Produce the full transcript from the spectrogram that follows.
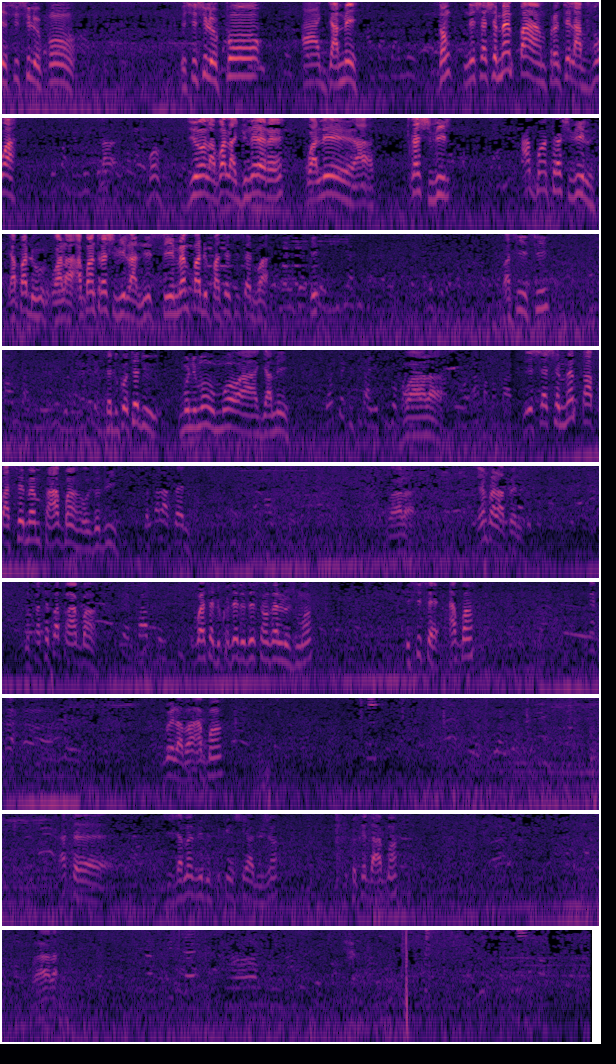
Je suis sur le pont. Je suis sur le pont à Gamé. Donc, ne cherchez même pas à emprunter la voie, la, disons la voie lagunaire, hein, pour aller à Trècheville. Agban Trècheville, il n'y a pas de. Voilà, Agban Trècheville, là, n'essayez même pas de passer sur cette voie. Voici ici. C'est du côté du monument aux morts à Gamé. Voilà. Ne cherchez même pas à passer même par Agban aujourd'hui. C'est pas la peine. Voilà. Même pas la peine. Ne passez pas par Agban. Vous c'est du côté de 220 logements. Ici, c'est Agban. Vous voyez là-bas, Agban. Là, c'est. J'ai jamais vu depuis que je suis à Abidjan. Du côté d'Agban. Voilà.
